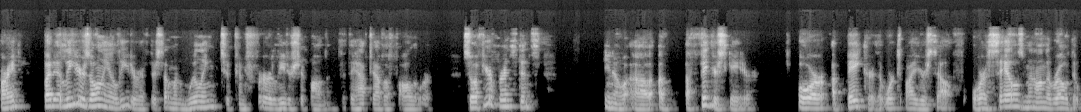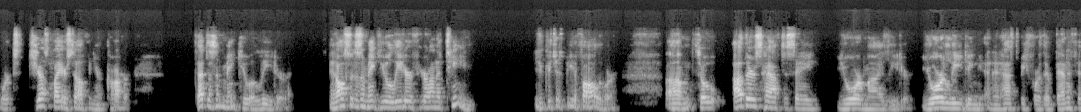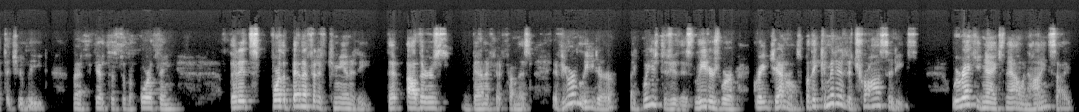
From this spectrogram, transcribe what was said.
All right. But a leader is only a leader if there's someone willing to confer leadership on them, that they have to have a follower. So if you're, for instance, you know, a, a, figure skater or a baker that works by yourself or a salesman on the road that works just by yourself in your car, that doesn't make you a leader. It also doesn't make you a leader if you're on a team. You could just be a follower. Um, so others have to say, you're my leader. You're leading, and it has to be for their benefit that you lead. That gets us to the fourth thing that it's for the benefit of community, that others benefit from this. If you're a leader, like we used to do this, leaders were great generals, but they committed atrocities. We recognize now in hindsight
